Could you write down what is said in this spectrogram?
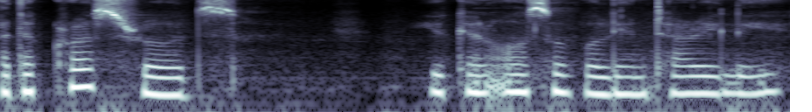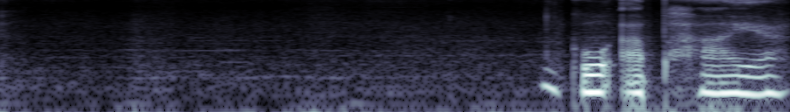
at the crossroads you can also voluntarily go up higher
